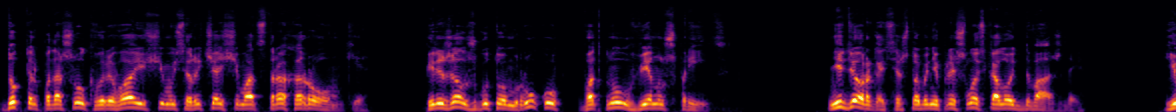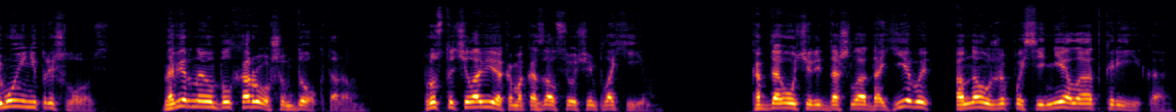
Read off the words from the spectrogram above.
Доктор подошел к вырывающемуся, рычащему от страха Ромке, пережал жгутом руку, воткнул в вену шприц. Не дергайся, чтобы не пришлось колоть дважды. Ему и не пришлось. Наверное, он был хорошим доктором. Просто человеком оказался очень плохим. Когда очередь дошла до Евы, она уже посинела от крика.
